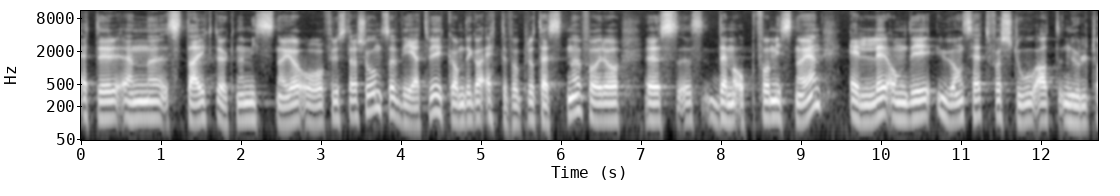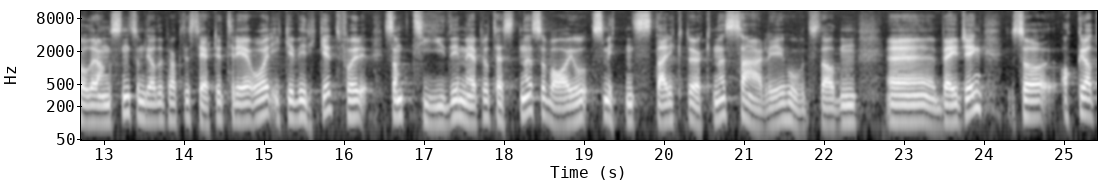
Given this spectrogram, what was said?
etter en sterkt økende misnøye og frustrasjon. Så vet vi ikke om de ga etter for protestene for å eh, demme opp for misnøyen, eller om de uansett forsto at nulltoleransen som de hadde praktisert i tre år, ikke virket. For samtidig med protestene så var jo smitten sterkt økende, særlig i hovedstaden eh, Beijing. Så akkurat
